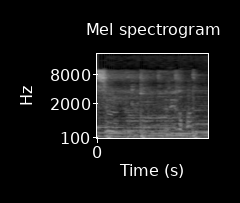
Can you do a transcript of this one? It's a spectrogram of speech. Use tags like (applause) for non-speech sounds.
就 (laughs)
